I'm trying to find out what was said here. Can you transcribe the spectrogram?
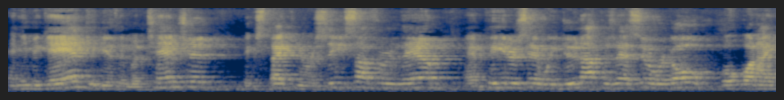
And he began to give them attention, expecting to receive something from them. And Peter said, We do not possess silver or gold, but what I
